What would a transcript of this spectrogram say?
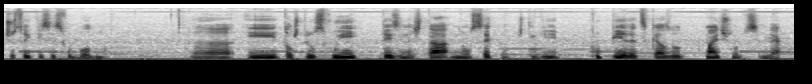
чувствайки се свободно. И то ще освои тези неща неусетно, ще ги попие, деца казва, от майчиното си мляко.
